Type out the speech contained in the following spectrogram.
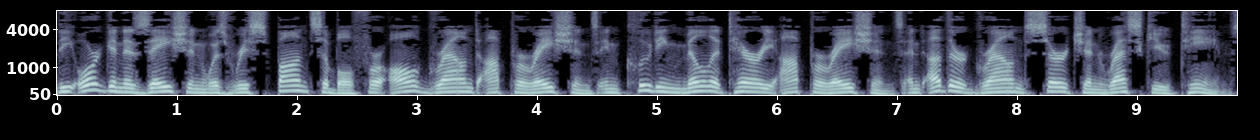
The organization was responsible for all ground operations including military operations and other ground search and rescue teams.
